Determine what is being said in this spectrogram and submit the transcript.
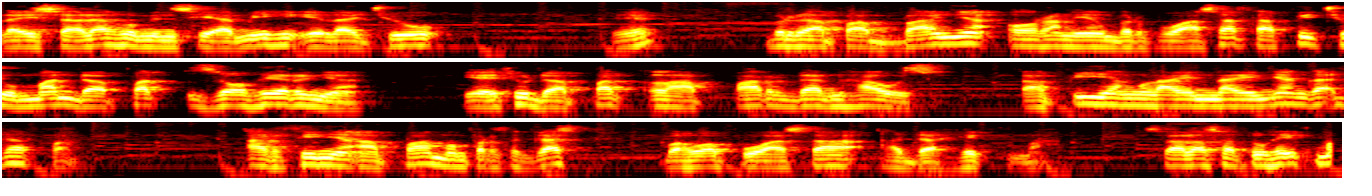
laisalahu min siyamihi ila ju' ya. Berapa banyak orang yang berpuasa tapi cuman dapat zohirnya yaitu dapat lapar dan haus tapi yang lain-lainnya nggak dapat. Artinya apa? Mempertegas bahwa puasa ada hikmah salah satu hikmah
